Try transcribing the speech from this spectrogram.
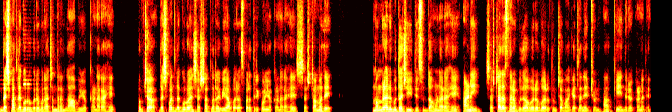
दशमातल्या गुरु बरोबर हा चंद्र लाभ योग करणार आहे. तुमच्या दशमातला गुरु आणि षष्टातला रवी हा परस्पर त्रिकोण योग करणार आहे. षष्ठामध्ये मंगळ आणि बुद्धाची युती सुद्धा होणार आहे आणि षष्ठात असणाऱ्या बुधाबरोबर तुमच्या भाग्यातला नेपच्यून हा केंद्र करणार आहे.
